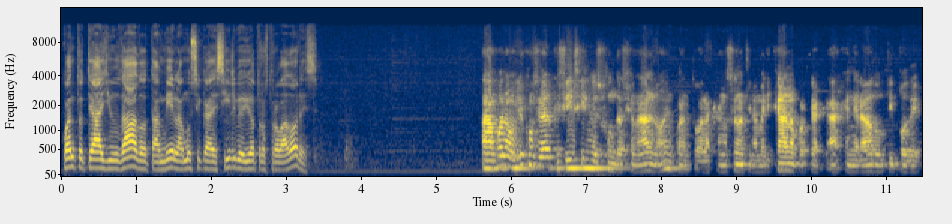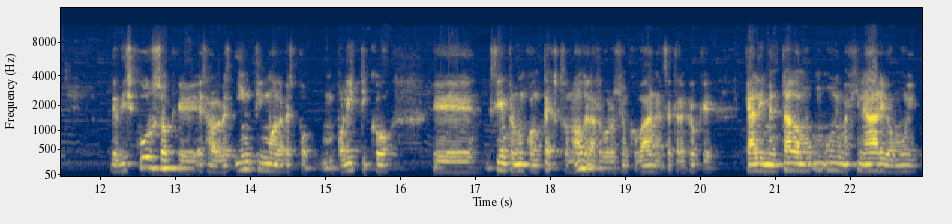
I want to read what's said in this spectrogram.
cuánto te ha ayudado también la música de Silvio y otros trovadores? Ah, bueno, yo considero que sí, sí es fundacional, ¿no? En cuanto a la canción latinoamericana, porque ha, generado un tipo de, de, discurso que es a la vez íntimo, a la vez político, eh, siempre en un contexto, ¿no? De la Revolución Cubana, etcétera. Creo que, que ha alimentado un, imaginario muy,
